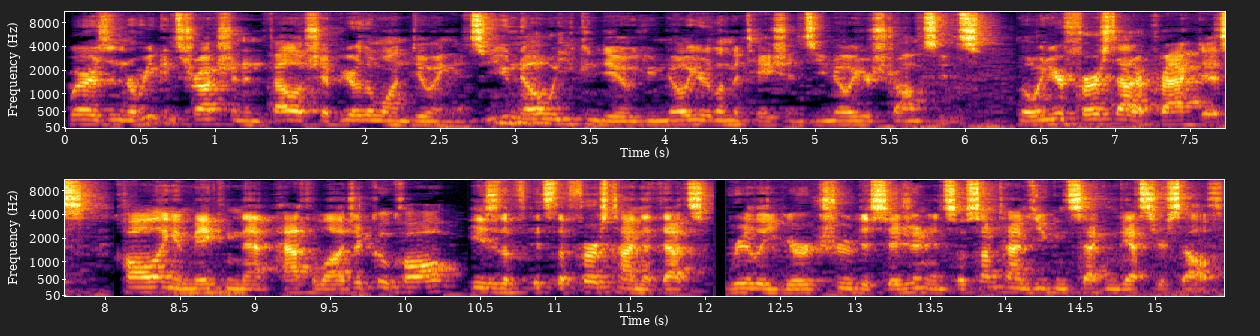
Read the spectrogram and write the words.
Whereas in the reconstruction and fellowship, you're the one doing it. So you know what you can do, you know your limitations, you know your strong suits. But when you're first out of practice, calling and making that pathological call is the it's the first time that that's really your true decision. And so sometimes you can second guess yourself.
